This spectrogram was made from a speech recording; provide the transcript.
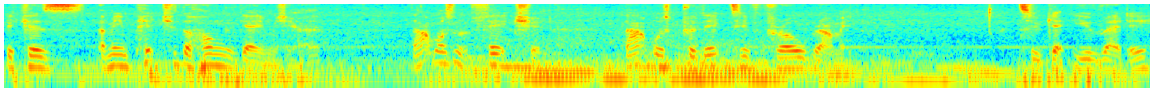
Because, I mean, picture the Hunger Games, yeah? That wasn't fiction. That was predictive programming to get you ready,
